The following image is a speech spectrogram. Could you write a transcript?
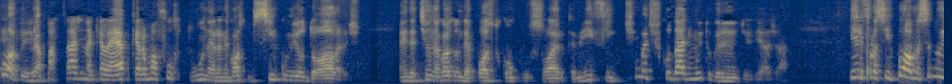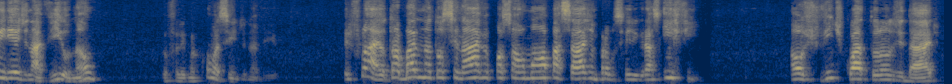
Pô, a passagem naquela época era uma fortuna, era um negócio de 5 mil dólares ainda tinha um negócio de um depósito compulsório também, enfim, tinha uma dificuldade muito grande de viajar. E ele falou assim, pô, mas você não iria de navio, não? Eu falei, mas como assim de navio? Ele falou, ah, eu trabalho na Tocinave, eu posso arrumar uma passagem para você de graça. Enfim, aos 24 anos de idade,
